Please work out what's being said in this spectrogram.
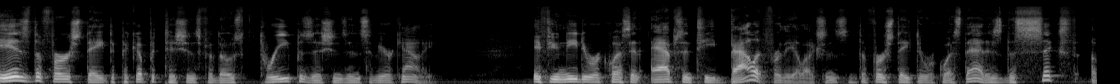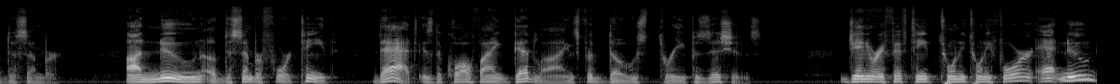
is the first date to pick up petitions for those three positions in Sevier County. If you need to request an absentee ballot for the elections, the first date to request that is the 6th of December. On noon of December 14th, that is the qualifying deadlines for those three positions. January 15th, 2024, at noon,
